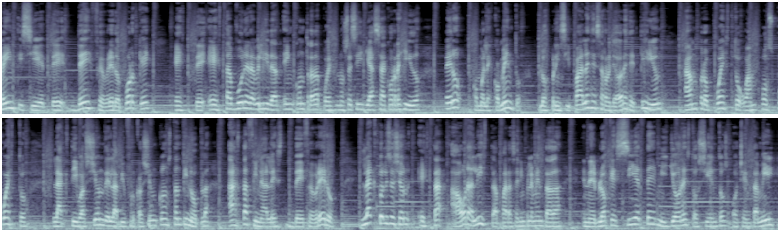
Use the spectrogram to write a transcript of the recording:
27 de febrero porque este, esta vulnerabilidad encontrada pues no sé si ya se ha corregido pero como les comento los principales desarrolladores de Ethereum han propuesto o han pospuesto la activación de la bifurcación Constantinopla hasta finales de febrero. La actualización está ahora lista para ser implementada en el bloque 7.280.000,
